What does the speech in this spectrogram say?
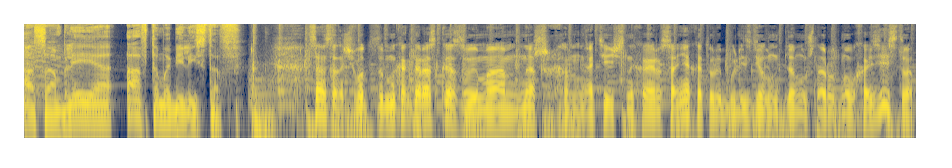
Ассамблея автомобилистов. Сан Саныч, вот мы когда рассказываем о наших отечественных аэросанях, которые были сделаны для нужд народного хозяйства,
